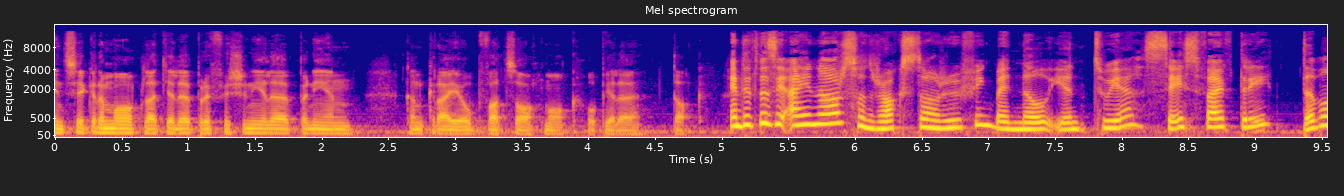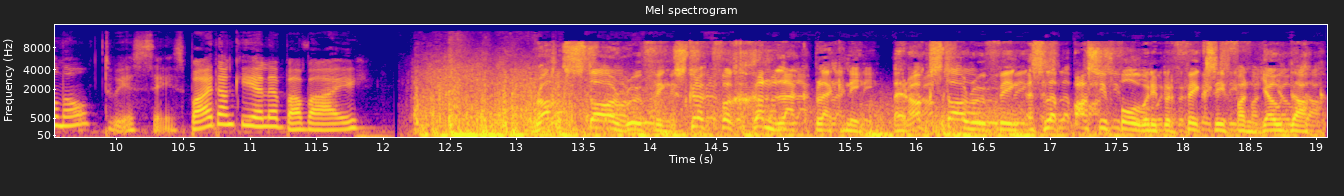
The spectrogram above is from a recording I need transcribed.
en seker maak dat julle 'n professionele opinie kan kry op wat saak maak op julle dak. En dit was die eienaars van Rockstar Roofing by 012 653 0026. Baie dankie julle. Bye bye. Rockstar Roofing skrik vir geen lekplek nie. By Rockstar Roofing is hulle passievol oor die perfeksie van jou dak.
